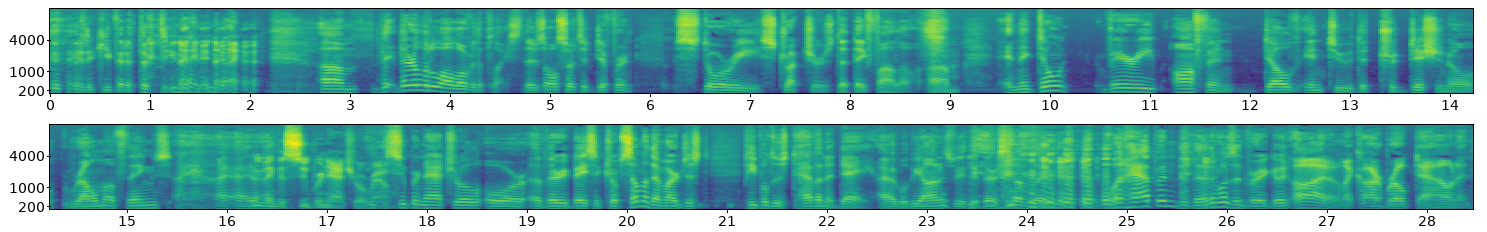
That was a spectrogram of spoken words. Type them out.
to keep it at thirteen ninety nine. Um, they- they're a little all over the place. There's all sorts of different story structures that they follow, um, and they don't very often delve into the traditional realm of things. I, I, I, I don't think the supernatural realm. supernatural or a very basic trope. Some of them are just people just having a day. I will be honest with you. There's some like, what happened? That that wasn't very good. Oh, I don't know. My car broke down, and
